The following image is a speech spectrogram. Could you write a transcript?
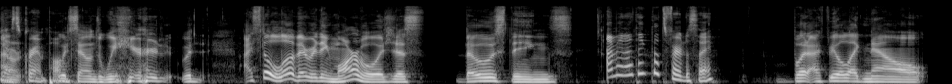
Yes, Grandpa. Which sounds weird, but I still love everything Marvel. It's just those things. I mean, I think that's fair to say. But I feel like now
